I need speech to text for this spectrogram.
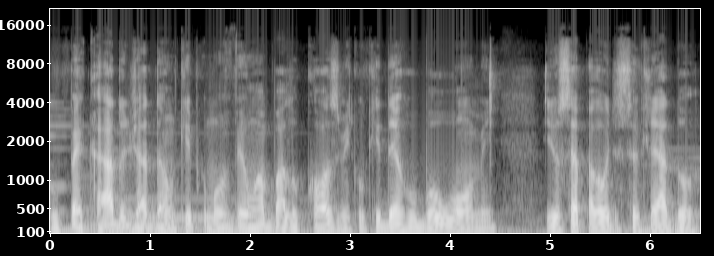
o pecado de Adão que promoveu um abalo cósmico que derrubou o homem e o separou de seu Criador.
